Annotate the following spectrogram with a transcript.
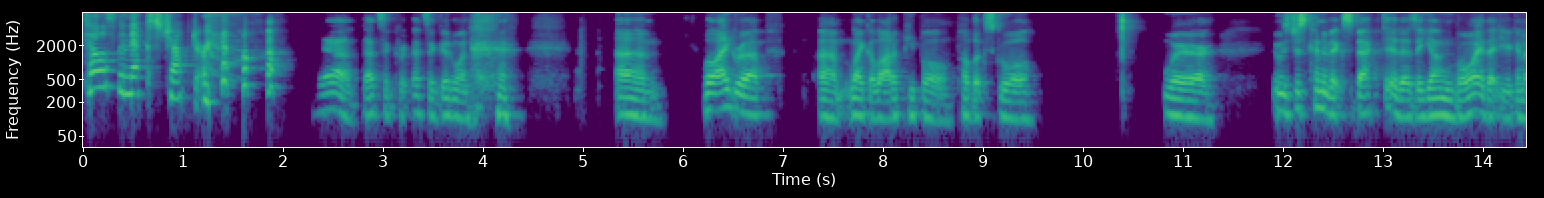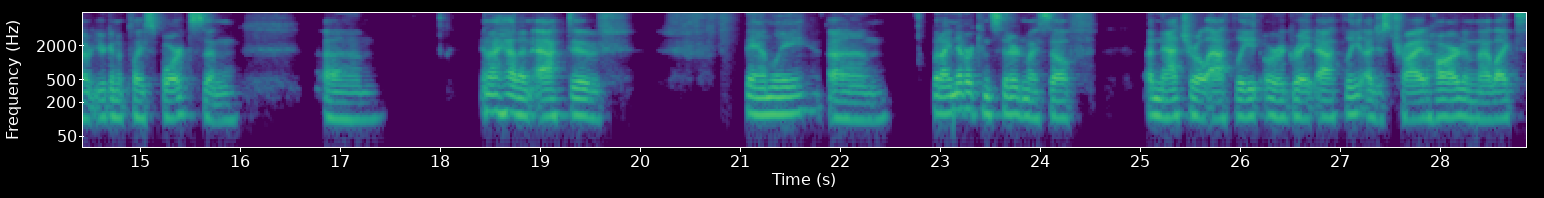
tell us the next chapter. yeah, that's a that's a good one. um, well, I grew up um, like a lot of people, public school, where it was just kind of expected as a young boy that you're gonna you're gonna play sports and um, and I had an active family, um, but I never considered myself a natural athlete or a great athlete. I just tried hard, and I liked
